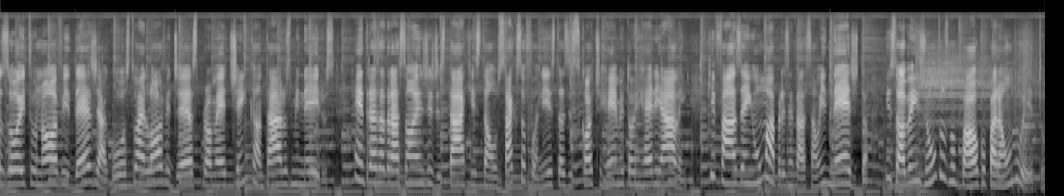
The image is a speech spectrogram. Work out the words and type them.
Dias 8, 9 e 10 de agosto, I Love Jazz promete encantar os mineiros. Entre as atrações de destaque estão os saxofonistas Scott Hamilton e Harry Allen, que fazem uma apresentação inédita e sobem juntos no palco para um dueto.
